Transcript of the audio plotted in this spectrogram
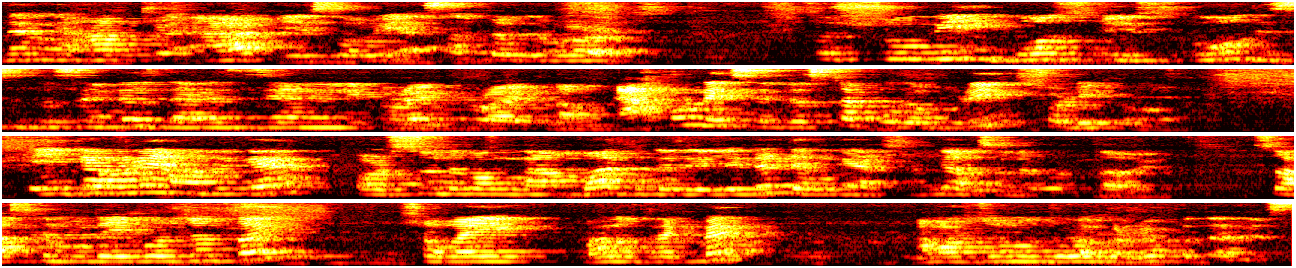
then we have to add s or yes after the verbs so Shumi goes to school this is the sentence that is generally correct right now এখন এই সেন্টেন্সটা পুরোপুরি সঠিক হলো এই কারণে আমাদেরকে পার্সন এবং নাম্বার দুটো রিলেটেড এবং একসঙ্গে আলোচনা করতে হবে সো আজকের মধ্যে এই পর্যন্তই সবাই ভালো থাকবেন আমার জন্য দোয়া করবে খোদা হাফেজ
